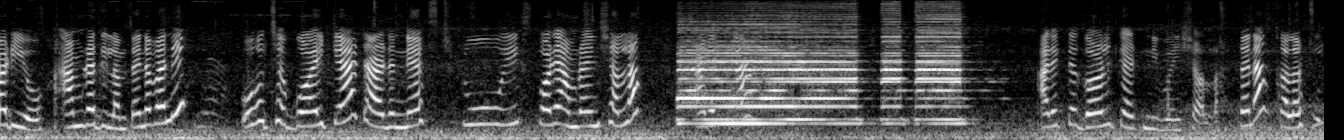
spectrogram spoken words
অরিও আমরা দিলাম তাই না বানি? ও হচ্ছে বয় ক্যাট আর নেক্সট টু উইকস পরে আমরা ইনশাল্লাহ আরেকটা আরেকটা গার্ল ক্যাট নিব ইনশাল্লাহ তাই না? কালারফুল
